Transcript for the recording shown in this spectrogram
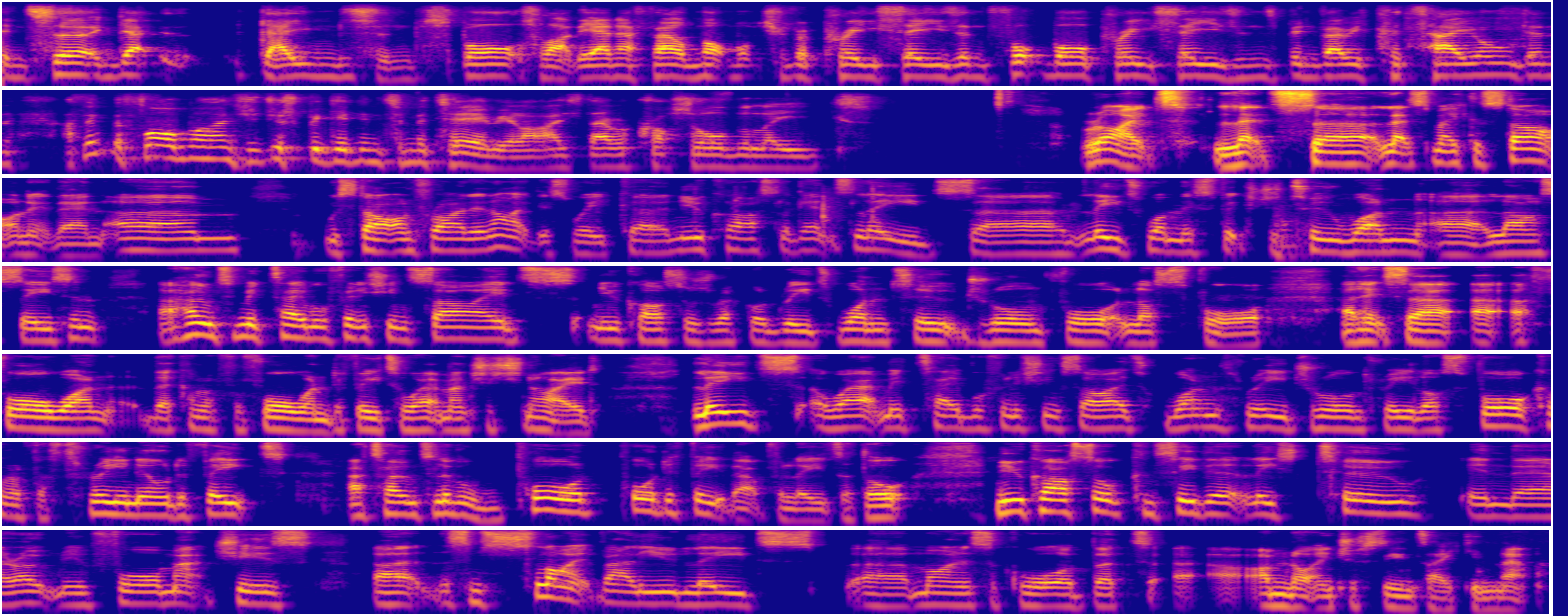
in certain get games and sports like the NFL, not much of a pre-season. Football pre-season's been very curtailed, and I think the form lines are just beginning to materialise there across all the leagues. Right, let's uh, let's make a start on it then. Um, we start on Friday night this week. Uh, Newcastle against Leeds. Uh, Leeds won this fixture two one uh, last season. At home to mid table finishing sides. Newcastle's record reads one two, drawn four, lost four, and it's a a four one. They're coming off a four one defeat away at Manchester United. Leeds away at mid table finishing sides one three, drawn three, lost four, coming off a three 0 defeat at home to Liverpool. Poor, poor defeat that for Leeds. I thought Newcastle conceded at least two in their opening four matches. Uh, there's some slight value leads uh, minus a quarter, but uh, I'm not interested in taking that.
